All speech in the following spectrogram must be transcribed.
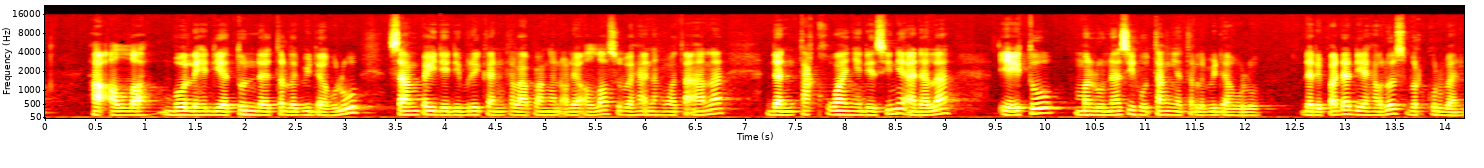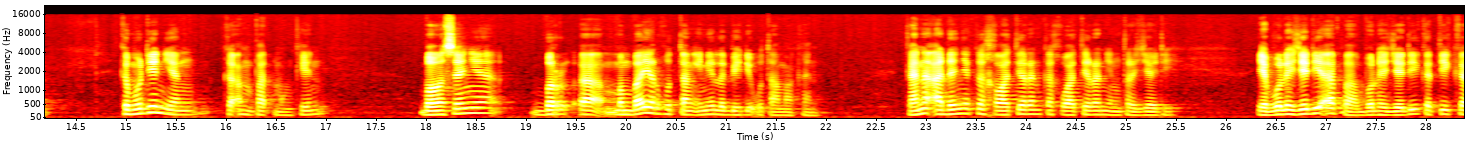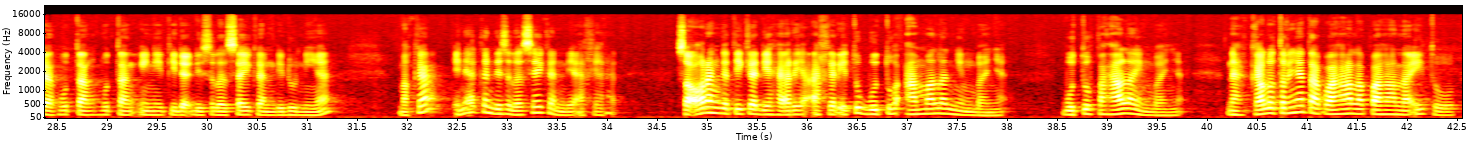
Hak Allah boleh dia tunda terlebih dahulu sampai dia diberikan kelapangan oleh Allah Subhanahu wa taala dan takwanya di sini adalah yaitu melunasi hutangnya terlebih dahulu daripada dia harus berkurban. Kemudian yang keempat mungkin bahwasanya ber, uh, membayar hutang ini lebih diutamakan karena adanya kekhawatiran-kekhawatiran yang terjadi. Ya boleh jadi apa? Boleh jadi ketika hutang-hutang ini tidak diselesaikan di dunia, maka ini akan diselesaikan di akhirat. Seorang ketika di hari akhir itu butuh amalan yang banyak, butuh pahala yang banyak. Nah, kalau ternyata pahala-pahala itu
